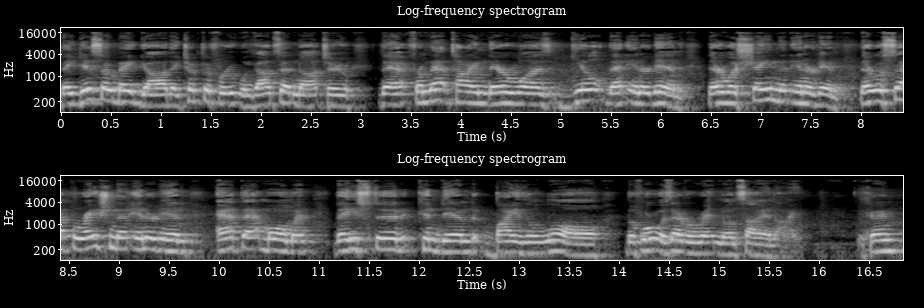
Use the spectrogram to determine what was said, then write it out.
they disobeyed God, they took the fruit when God said not to, that from that time there was guilt that entered in. There was shame that entered in. There was separation that entered in. At that moment, they stood condemned by the law before it was ever written on Sinai. Okay?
